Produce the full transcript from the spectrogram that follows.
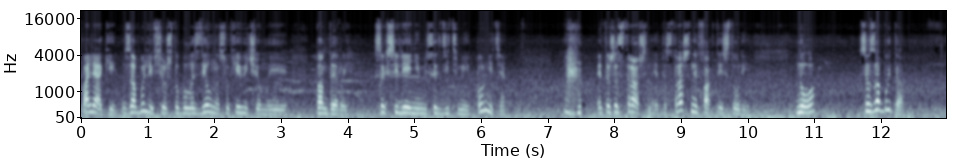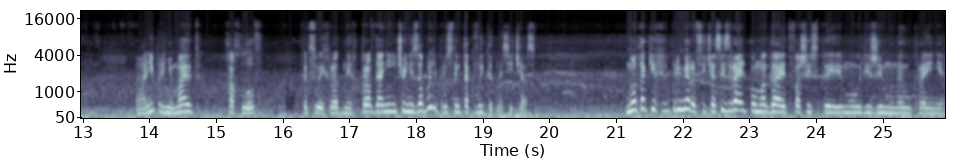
Поляки забыли все, что было сделано Сухевичем и Бандерой. С их селениями, с их детьми. Помните? Это же страшно. Это страшные факты истории. Но все забыто. Они принимают хохлов, как своих родных. Правда, они ничего не забыли, просто им так выгодно сейчас. Но таких примеров сейчас Израиль помогает фашистскому режиму на Украине.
